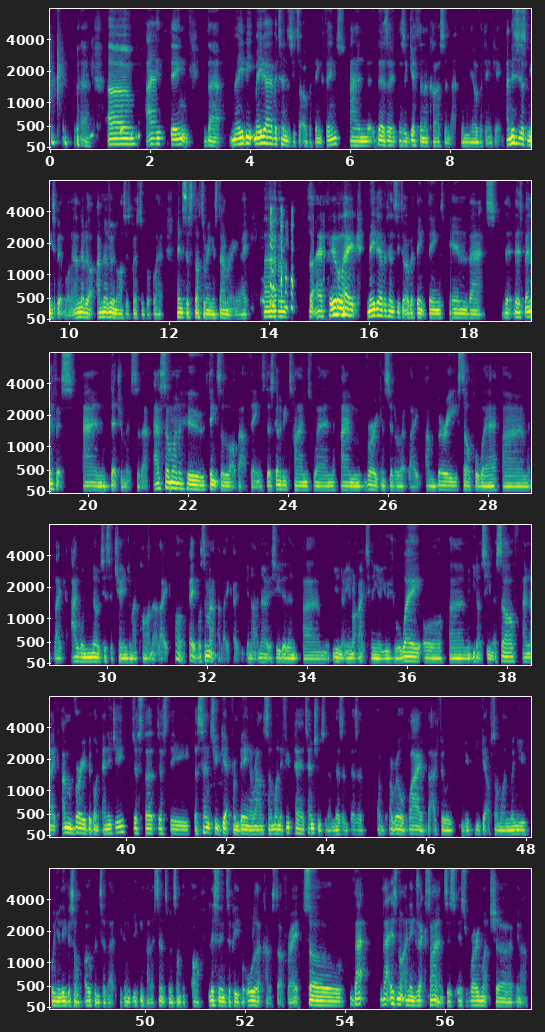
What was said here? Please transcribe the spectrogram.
um, I think that maybe maybe I have a tendency to overthink things, and there's a there's a gift and a curse in that in the overthinking. And this is just me spitballing. I've never I've never even asked this question before, hence the stuttering and stammering, right? Um, so I feel like maybe I have a tendency to overthink things in that there's benefits and detriments to that. As someone who thinks a lot about things, there's going to be times when I'm very considerate, like I'm very self-aware. Um, like I will notice a change in my partner, like, oh, hey, what's the matter? Like, I, you know, I noticed you didn't, um, you know, you're not acting in your usual way, or um, you don't see yourself. And like, I'm very big on energy. Just the, just the, the sense you get from being around someone. If you pay attention to them, there's a, there's a a, a, real vibe that I feel you, you get off someone when you when you leave yourself open to that. You can you can kind of sense when something's off. Listening to people, all of that kind of stuff, right? So that that is not an exact science. It's, it's very much, uh, you know,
